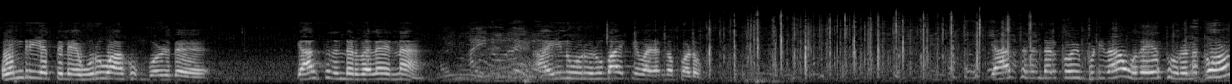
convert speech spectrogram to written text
ஒன்றியத்திலே உருவாகும் பொழுது கேஸ் சிலிண்டர் விலை என்ன? ஐநூறு ரூபாய்க்கு வழங்கப்படும். கேஸ் சிலிண்டருக்கும் இப்படிதான் உதயசூரனுக்கும்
